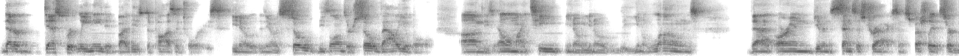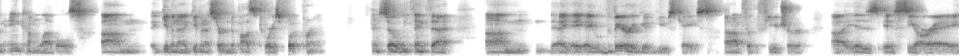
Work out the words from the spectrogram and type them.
that are desperately needed by these depositories. You know, you know, so these loans are so valuable. Um, these LMIT, you know, you know, you know, loans that are in given census tracts and especially at certain income levels, um, given a given a certain depository's footprint. And so we think that um, a, a, very good use case uh, for the future uh, is is CRA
